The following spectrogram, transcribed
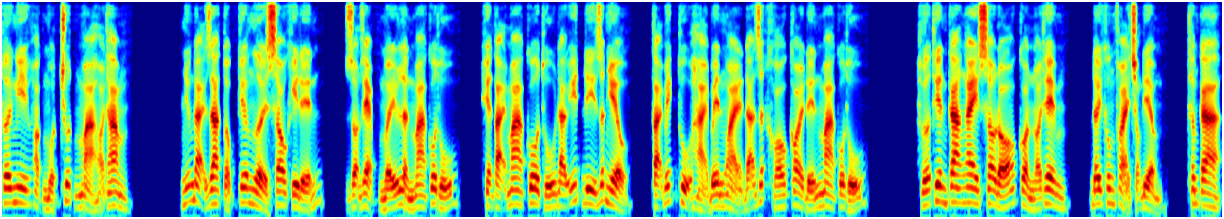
hơi nghi hoặc một chút mà hỏi thăm. Những đại gia tộc kia người sau khi đến, dọn dẹp mấy lần ma cô thú, hiện tại ma cô thú đã ít đi rất nhiều, tại bích thụ hải bên ngoài đã rất khó coi đến ma cô thú. Hứa thiên ca ngay sau đó còn nói thêm, đây không phải trọng điểm, thâm ca,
